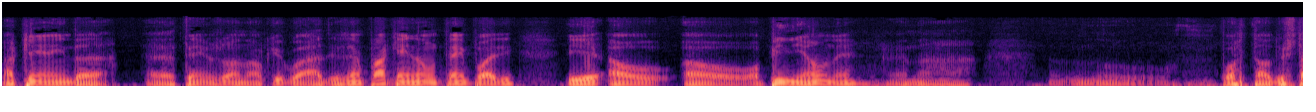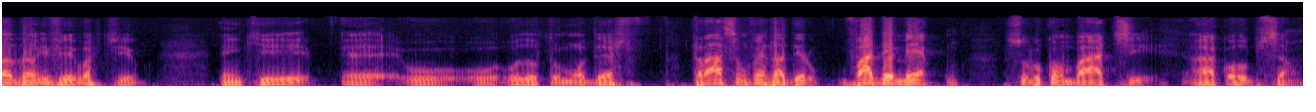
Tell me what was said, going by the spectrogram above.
a quem ainda é, tem o jornal que guarda exemplar, quem não tem pode ir ao, ao Opinião, né, na, no portal do Estadão e ver o artigo em que é, o, o, o doutor Modesto traça um verdadeiro vademeco sobre o combate à corrupção.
